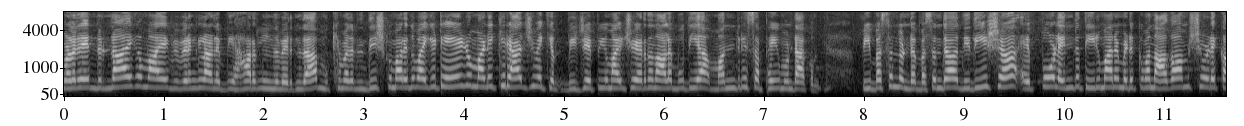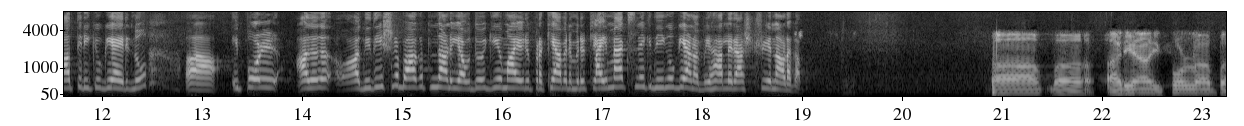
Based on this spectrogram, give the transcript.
വളരെ നിർണായകമായ വിവരങ്ങളാണ് ബീഹാറിൽ നിന്ന് വരുന്നത്. മുഖ്യമന്ത്രി നിതീഷ് കുമാർ ഇന്ന് വൈകിട്ട് ഏഴ് മണിക്ക് രാജിവെക്കും. ബി ജെ പിയുമായി ചേർന്ന് നാളെ പുതിയ മന്ത്രിസഭയും ഉണ്ടാക്കും. പി ബസന്ത് ഉണ്ട് ബസന്ത് നിതീഷ് എപ്പോൾ എന്ത് തീരുമാനമെടുക്കുമെന്ന് ആകാംക്ഷയോടെ കാത്തിരിക്കുകയായിരുന്നു. ഇപ്പോൾ അത് നിതീഷിന്റെ ഭാഗത്തു നിന്നാണ് ഈ ഔദ്യോഗികമായ ഒരു പ്രഖ്യാപനം. ഒരു ക്ലൈമാക്സിലേക്ക് നീങ്ങുകയാണ് ബീഹാറിലെ രാഷ്ട്രീയ നാടകം. ആര്യ ഇപ്പോൾ ഇപ്പൊ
